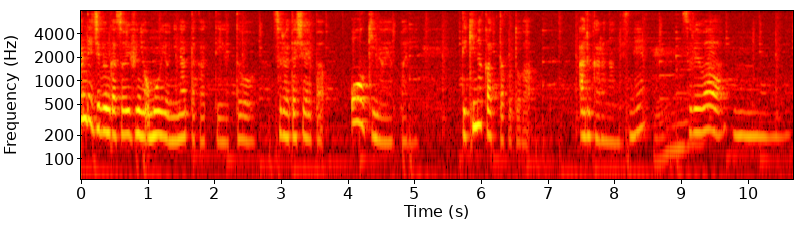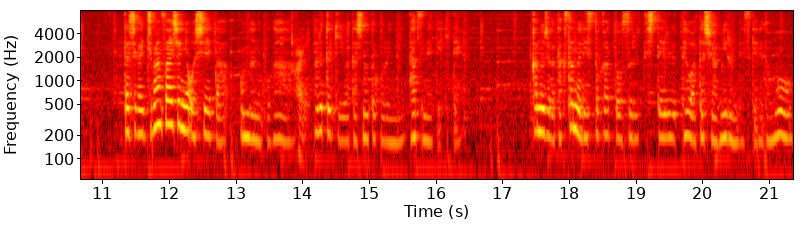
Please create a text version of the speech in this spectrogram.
んで自分がそういうふうに思うようになったかっていうとそれは私はやっぱ大きなやっぱりできなかったことがあるからなんですねうんそれはうん私が一番最初に教えた女の子が、はいある時私のところに訪ねてきて彼女がたくさんのリストカットをするしている手を私は見るんですけれども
